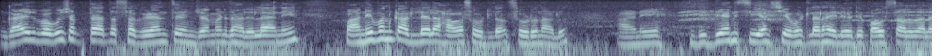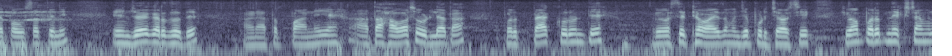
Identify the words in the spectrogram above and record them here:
गाईज बघू शकता आता सगळ्यांचं एन्जॉयमेंट झालेलं आहे आणि पाणी पण काढलेलं हवा सोडलं सोडून आलो. आणि दिदी आणि सिया शेवटला राहिले होते. पाऊस चालू झाला आहे पावसात त्यांनी एन्जॉय करत होते. आणि आता पाणी आता हवा सोडली आता. परत पॅक करून ते व्यवस्थित ठेवायचं म्हणजे पुढच्या वर्षी किंवा परत नेक्स्ट टाईम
